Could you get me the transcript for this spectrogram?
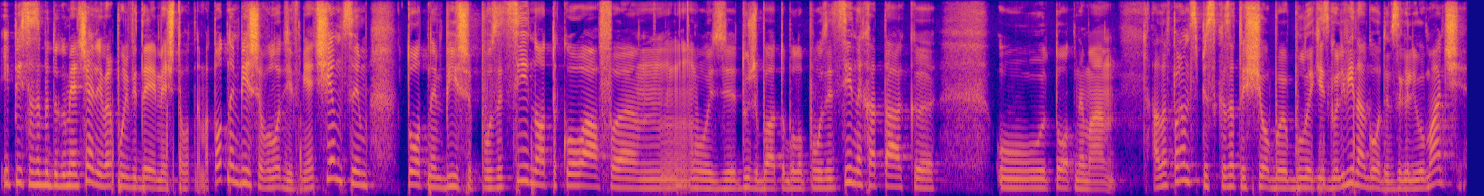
І після забитого м'яча Ліверпуль віддає м'яч Тотнема. Тотнем більше володів м'ячем цим. Тотнем більше позиційно атакував. ем, Ось дуже багато було позиційних атак е, у Тотнема. Але в принципі сказати, щоб були якісь гольові нагоди взагалі у матчі,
